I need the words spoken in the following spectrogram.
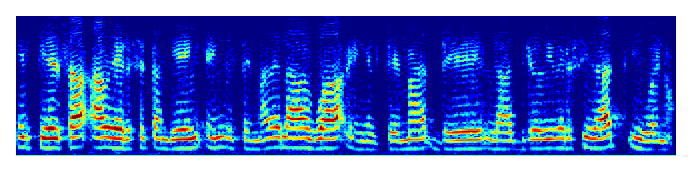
empieza a verse también en el tema del agua, en el tema de la biodiversidad y bueno,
